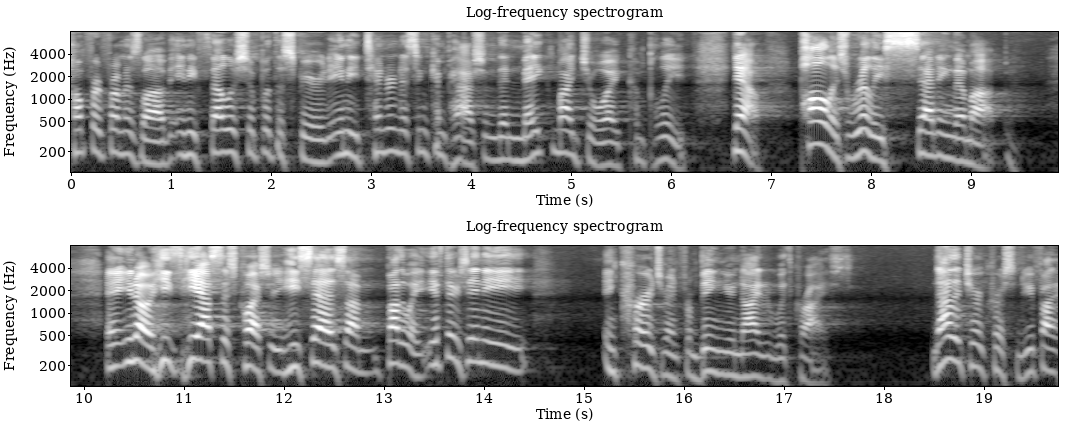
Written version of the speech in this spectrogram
comfort from his love, any fellowship with the Spirit, any tenderness and compassion, then make my joy complete. Now, Paul is really setting them up. And, you know, he's, he asks this question. He says, um, by the way, if there's any encouragement from being united with Christ, now that you're a Christian, do you find,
